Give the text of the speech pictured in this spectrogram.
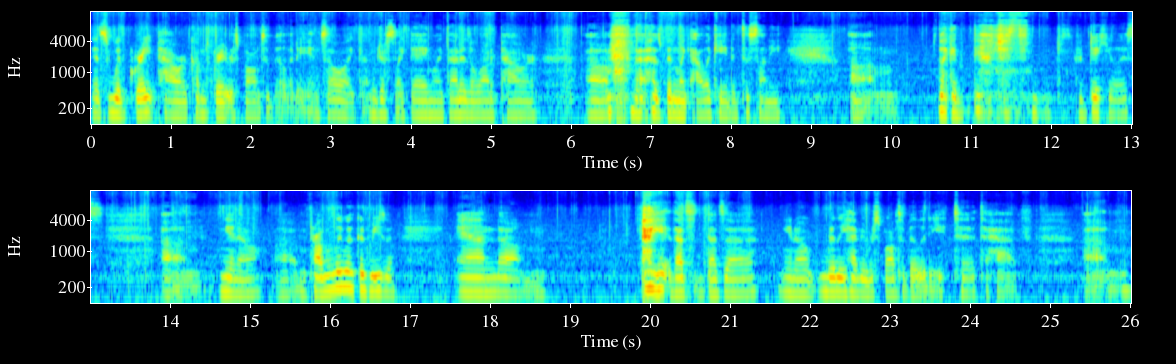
it's with great power comes great responsibility, and so like I'm just like dang, like that is a lot of power um, that has been like allocated to Sonny. Um, like a just, just ridiculous. Um, you know, um, probably with good reason, and um, yeah, that's that's a you know really heavy responsibility to to have um,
